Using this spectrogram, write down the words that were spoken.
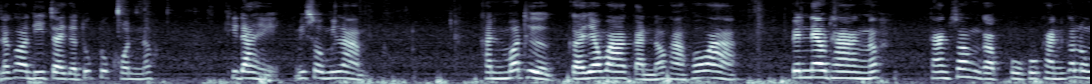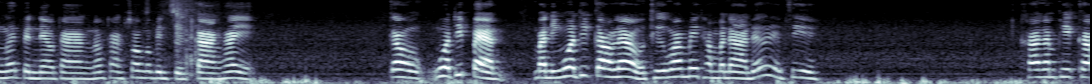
แล้วก็ดีใจกับทุก ๆ คนเนาะที่ได้มิโซมิลามคันว่าถือก็อย่าว่ากันเนาะค่ะ เพราะว่าเป็นแนวทางเนาะ ทางช่องกับปู่คูคันก็ลงให้เป็นแนวทางเนาะทางช่องก็เป็นสื่อกลางให้เก้างวดที่แปดบันนี้งวดที่เก้าแล้ว ถือว่าไม่ธรรมดาเด้อเอฟซีค่าน้ำพริกค่า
